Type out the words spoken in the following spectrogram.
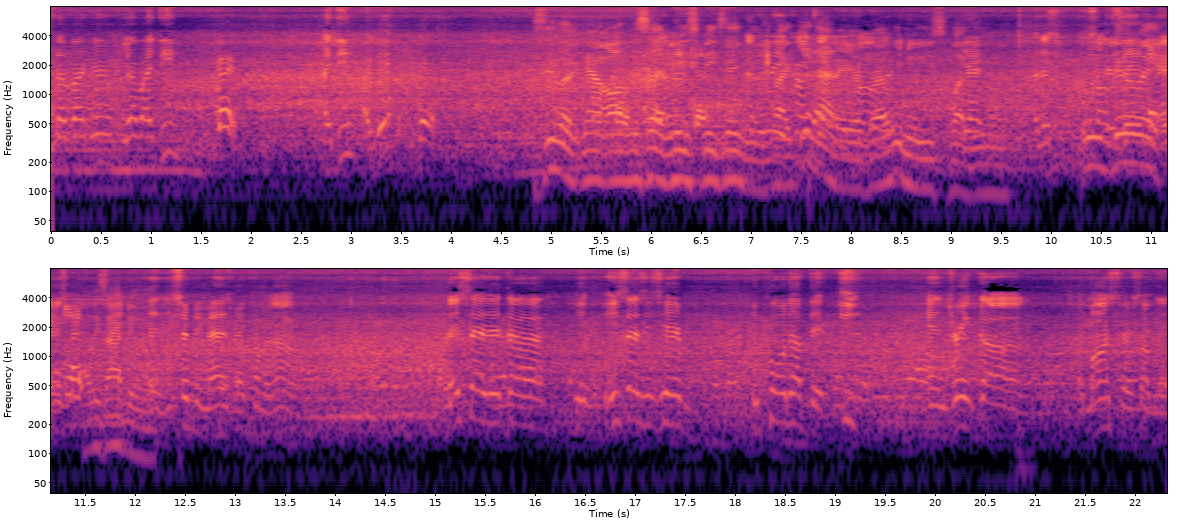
Step back here. You have ID? Okay. ID? I did? Yes. See, look, now all of a sudden he speaks English. Like, get out of here, bro. We knew you fucking Yeah. one. I just We saw do the same it. At least I do It, it. it should be management coming out. They said that uh, he, he says he's here. He pulled up to eat and drink uh, a monster or something,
